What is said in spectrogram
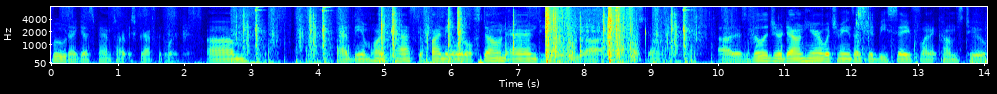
food, I guess Pam's Harvest Craft could work. Um, I have the important task of finding a little stone, and here we are. Stone. Uh, there's a villager down here, which means I should be safe when it comes to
